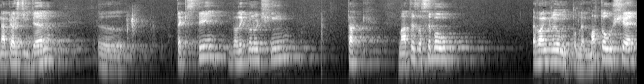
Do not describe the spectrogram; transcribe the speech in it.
na každý den eh, texty velikonoční, tak máte za sebou evangelium podle Matouše,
